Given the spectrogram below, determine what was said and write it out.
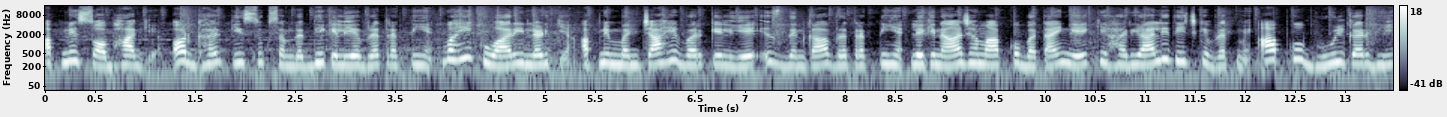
अपने सौभाग्य और घर की सुख समृद्धि के लिए व्रत रखती हैं, वहीं कुंवारी लड़कियाँ अपने मनचाहे वर्ग के लिए इस दिन का व्रत रखती हैं। लेकिन आज हम आपको बताएँगे कि हरियाली तीज के व्रत में आपको भूल कर भी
